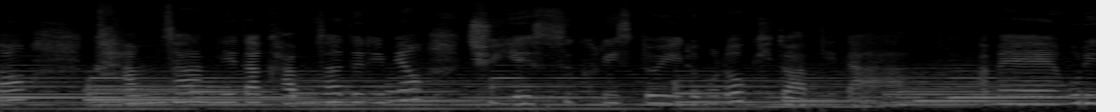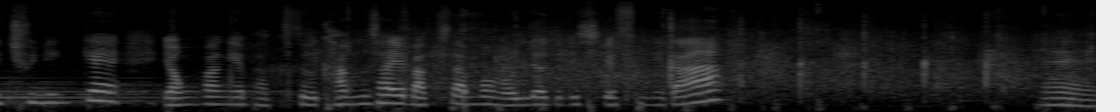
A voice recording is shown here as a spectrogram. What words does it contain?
주시옵소서 감사합니다. 감사드리며 주 예수 그리스도의 이름으로 기도합니다. 아멘. 우리 주님께 영광의 박수 감사의 박수 한번 올려드리시겠습니다. 네.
